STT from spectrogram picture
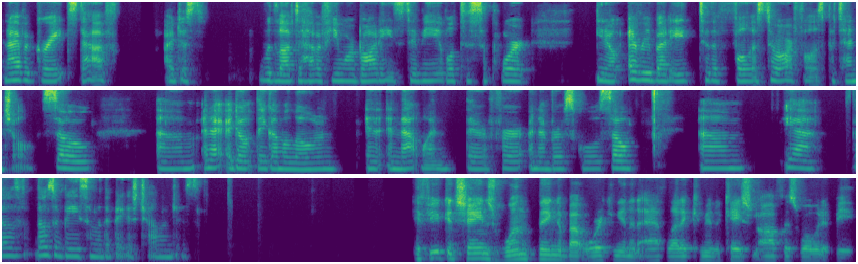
and I have a great staff. I just would love to have a few more bodies to be able to support, you know, everybody to the fullest, to our fullest potential. So, um, and I, I don't think I'm alone in, in that one there for a number of schools. So, um, yeah, those those would be some of the biggest challenges. If you could change one thing about working in an athletic communication office, what would it be?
